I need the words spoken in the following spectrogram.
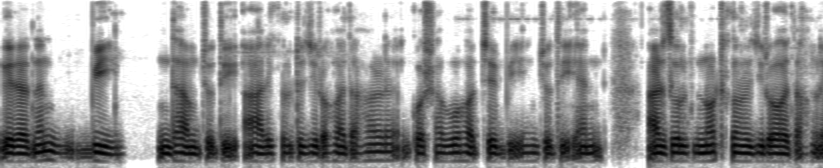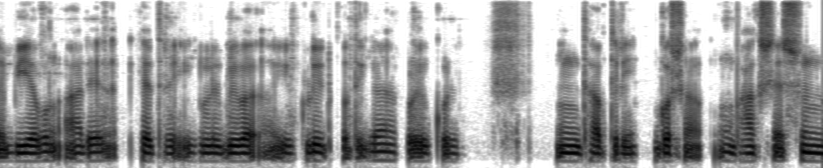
greater than b ধাপ যদি আর ইকুয়াল টু জিরো হয় তাহলে গোসাগু হচ্ছে বি যদি N R equal to not equal to zero হয় তাহলে বি এবং আর এর ক্ষেত্রে ইকুলিড বিভাগ ইকুলিড প্রতিক্রিয়া প্রয়োগ করি। ধাপ থ্রি গোসা ভাগশেষ শূন্য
